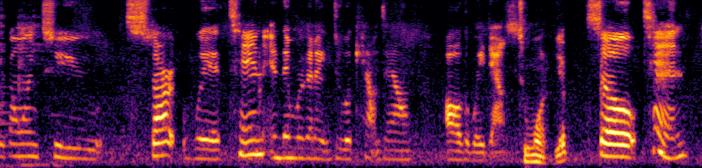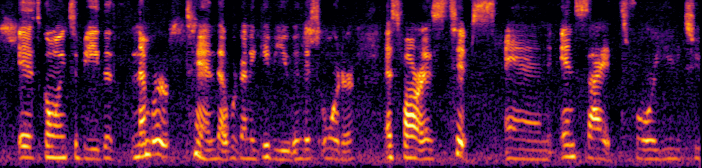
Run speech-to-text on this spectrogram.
We're going to start with 10 and then we're going to do a countdown all the way down. To one. Yep. So 10 is going to be the number 10 that we're going to give you in this order as far as tips and insights for you to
